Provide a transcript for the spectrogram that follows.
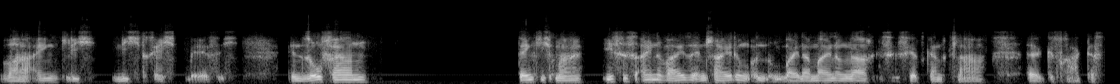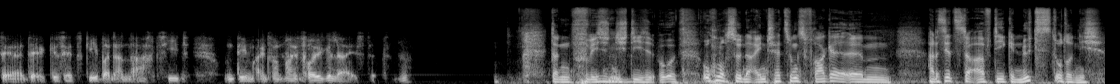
war eigentlich nicht rechtmäßig. Insofern denke ich mal, ist es eine weise Entscheidung und meiner Meinung nach ist es jetzt ganz klar äh, gefragt, dass der, der Gesetzgeber dann nachzieht und dem einfach mal Folge leistet. Ne? Dann weiß ich nicht, die, auch noch so eine Einschätzungsfrage. Ähm, hat es jetzt der AfD genützt oder nicht?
